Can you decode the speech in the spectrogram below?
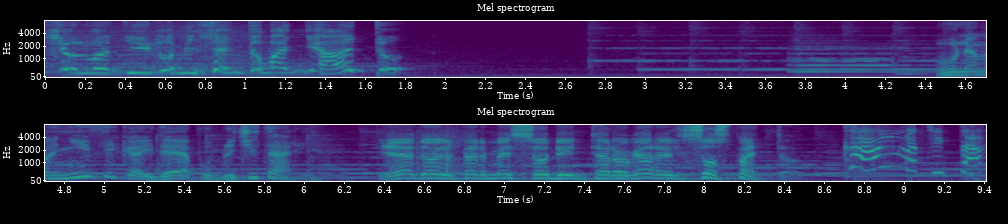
Solo a dirlo mi sento bagnato. Una magnifica idea pubblicitaria. Chiedo il permesso di interrogare il sospetto. Calmati, Tac,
